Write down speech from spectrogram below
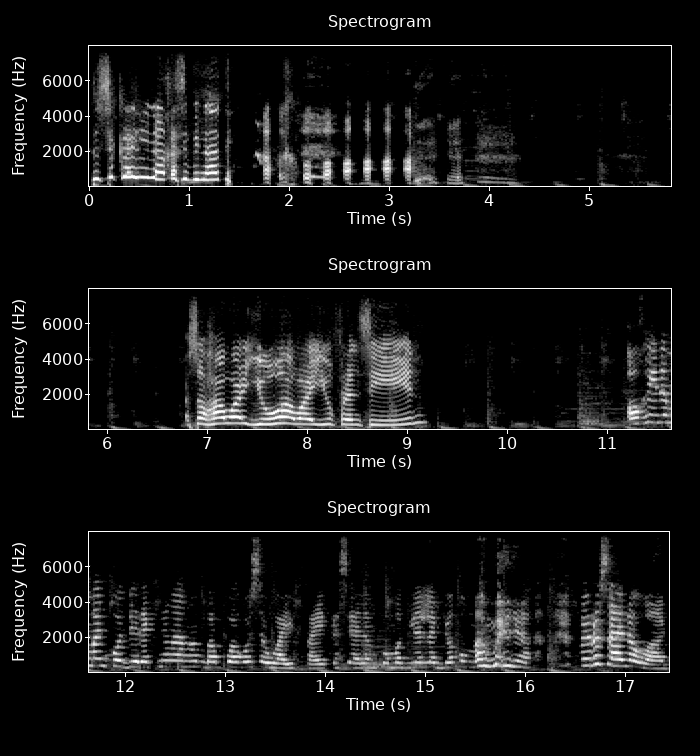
Tapos si Kyle nga kasi binati ako. so, how are you? How are you, Francine? Okay naman po, direct nangangamba po ako sa wifi kasi alam ko maglalag ako mamaya. Pero sana wag.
